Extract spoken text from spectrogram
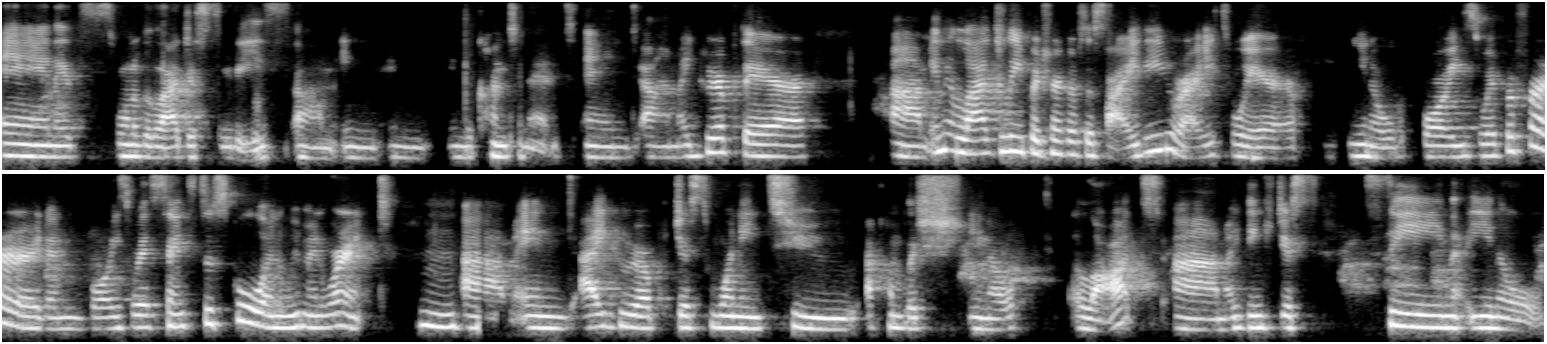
and it's one of the largest cities um, in, in in the continent. And um, I grew up there um, in a largely patriarchal society, right, where you know boys were preferred and boys were sent to school and women weren't. Mm. Um, and I grew up just wanting to accomplish, you know, a lot. Um, I think just seeing, you know,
